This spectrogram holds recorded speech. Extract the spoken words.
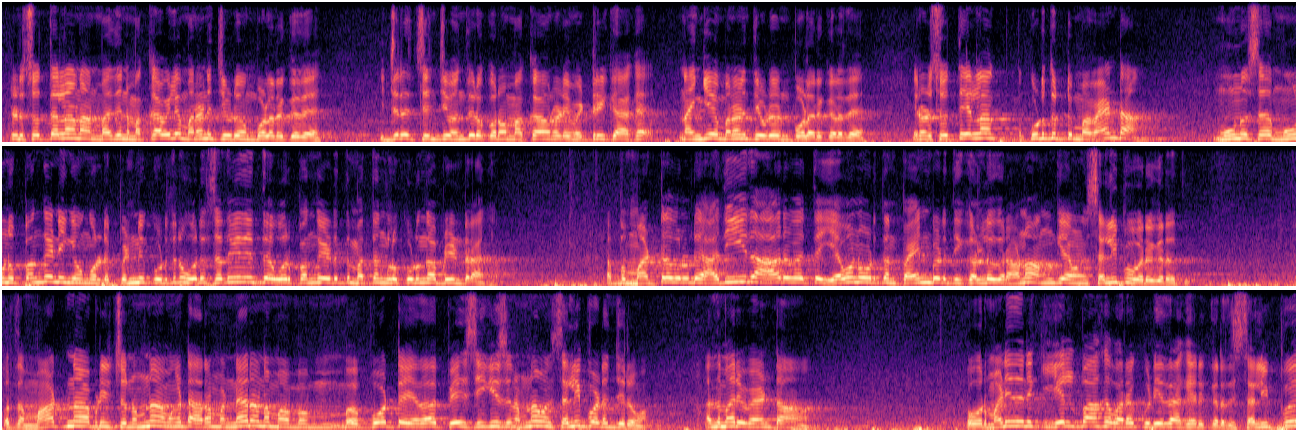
என்னோட சொத்தெல்லாம் நான் மதின மக்காவிலே மரணிச்சு விடுவேன் போல இருக்குது. இஜ்ரத் செஞ்சு வந்திருக்கிறோம் மக்காவினுடைய வெற்றிக்காக. நான் இங்கேயே மரணித்து விடுவேன் போல இருக்கிறது. என்னோட சொத்தையெல்லாம் கொடுத்துட்டுமா? வேண்டாம். மூணு ச மூணு பங்கை நீங்கள் உங்களோட பெண்ணுக்கு கொடுத்துட்டு ஒரு சதவீதத்தை ஒரு பங்கை எடுத்து மற்றவங்களுக்கு கொடுங்க அப்படின்றாங்க. அப்போ மற்றவருடைய அதீத ஆர்வத்தை எவன் ஒருத்தன் பயன்படுத்தி கல்லுகிறானோ அங்கே அவன் சலிப்பு வருகிறது. ஒருத்தன் மாட்டினா அப்படின்னு சொன்னோம்னா அவங்ககிட்ட அரை மணி நேரம் நம்ம போட்டு ஏதாவது பேசி கீசினோம்னா அவன் செழிப்படைஞ்சிருவான் அந்த மாதிரி வேண்டாம். ஒரு மனிதனுக்கு இயல்பாக வரக்கூடியதாக இருக்கிறது சலிப்பு.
